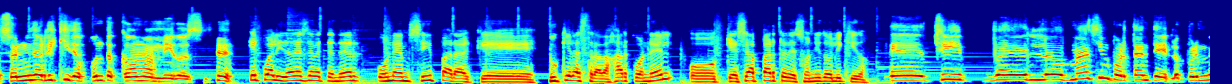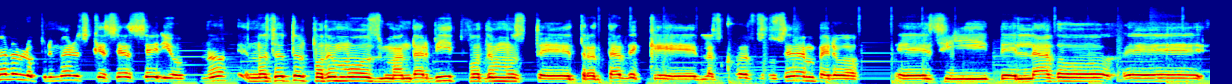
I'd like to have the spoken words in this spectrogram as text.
sonidolíquido.com, amigos. ¿Qué cualidades debe tener un MC para que tú quieras trabajar con él o que sea parte de sonido líquido? Eh, sí, eh, lo más importante, lo primero, lo primero es que sea serio, ¿no? Nosotros podemos mandar beat, podemos eh, tratar de que las cosas sucedan, pero eh, si del lado eh,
